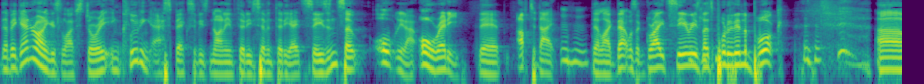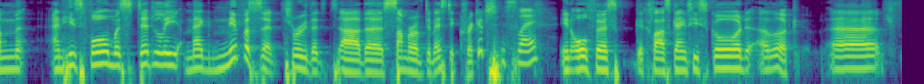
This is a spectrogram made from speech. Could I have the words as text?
they began writing his life story, including aspects of his 1937-38 season. So all, you know, already they're up to date. They're like, that was a great series. Let's put it in the book. um, and his form was steadily magnificent through the uh, the summer of domestic cricket Slay. in all first class games, he scored, uh, look, uh, f-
